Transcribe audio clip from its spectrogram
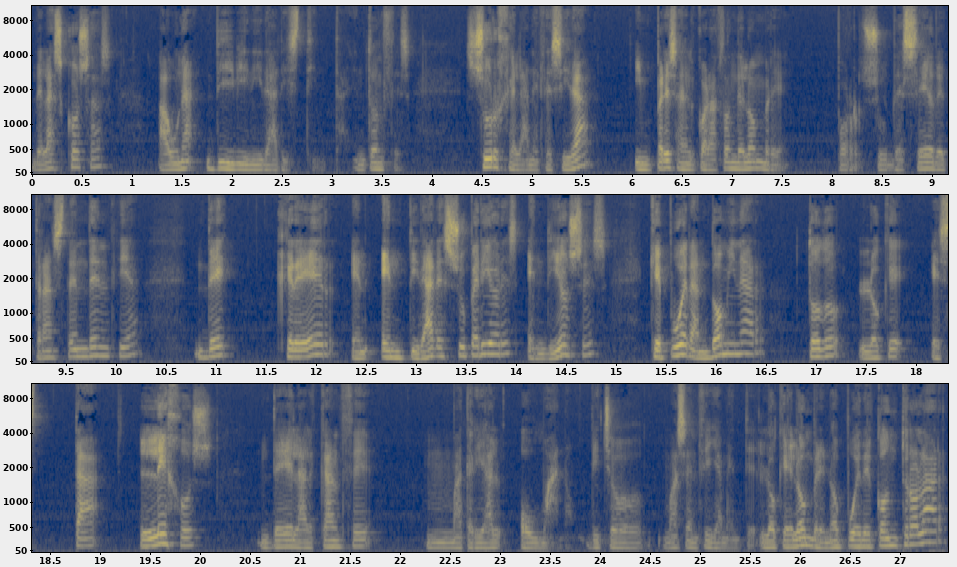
de las cosas a una divinidad distinta. Entonces, surge la necesidad, impresa en el corazón del hombre por su deseo de trascendencia, de creer en entidades superiores, en dioses, que puedan dominar todo lo que está lejos del alcance material o humano. Dicho más sencillamente, lo que el hombre no puede controlar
